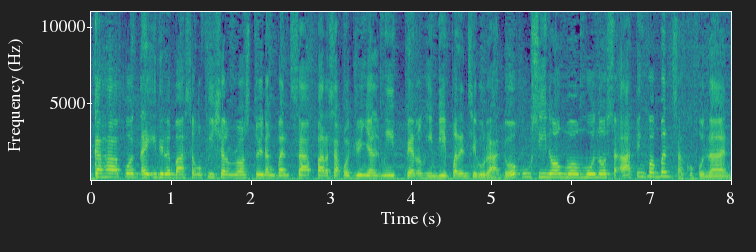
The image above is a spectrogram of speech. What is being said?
Kahapon ay inilabas ang official roster ng bansa para sa quadrennial meet pero hindi pa rin sigurado kung sino ang mumuno sa ating pambansang kupunan.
